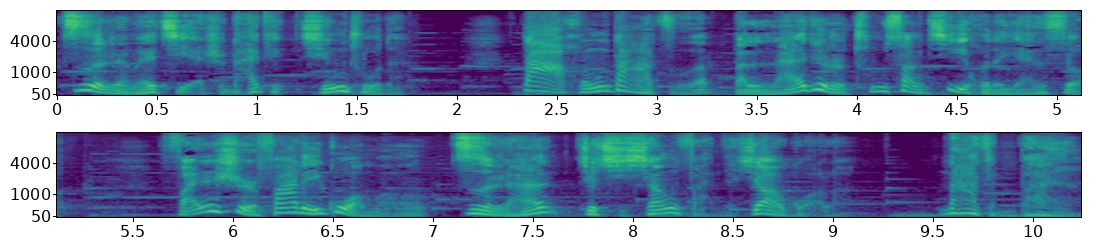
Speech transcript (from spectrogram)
自认为解释的还挺清楚的。大红大紫本来就是出丧忌讳的颜色，凡事发力过猛，自然就起相反的效果了。那怎么办啊？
